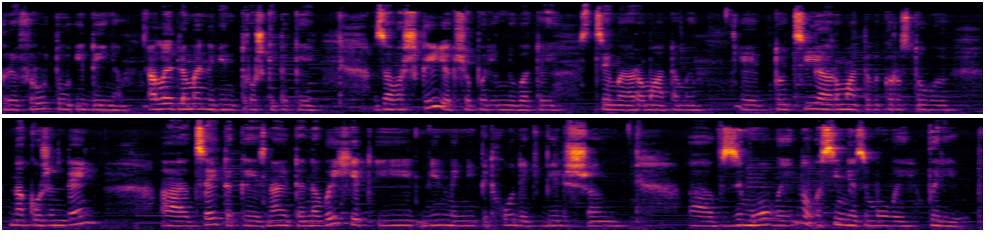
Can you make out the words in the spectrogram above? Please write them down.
грейпфруту і диня. Але для мене він трошки такий заважкий, якщо порівнювати з цими ароматами. То ці аромати використовую на кожен день. А цей такий, знаєте, на вихід, і він мені підходить більш ем, в зимовий, ну, осінньо-зимовий період.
